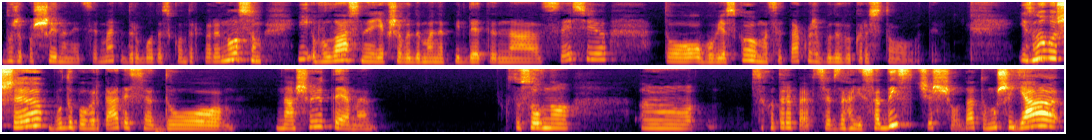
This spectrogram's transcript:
дуже поширений цей метод роботи з контрпереносом. І, власне, якщо ви до мене підете на сесію, то обов'язково ми це також буду використовувати. І знову ще буду повертатися до нашої теми стосовно е, психотерапевт, це взагалі садист чи що? Да? Тому що я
